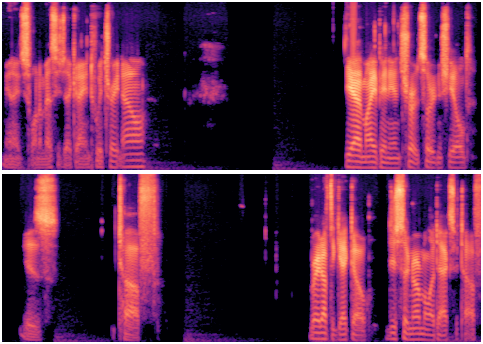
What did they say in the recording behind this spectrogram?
Man, I just want to message that guy in Twitch right now. Yeah, in my opinion, short sword and shield is tough. Right off the get go. Just their normal attacks are tough.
